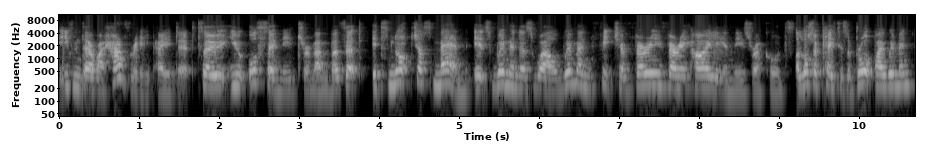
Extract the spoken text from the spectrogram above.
even though I have repaid it. So you also need to remember that it's not just men, it's women as well. Women feature very, very highly in these records. A lot of cases are brought by women,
